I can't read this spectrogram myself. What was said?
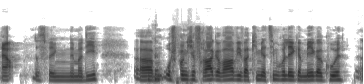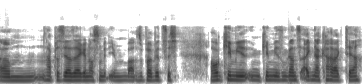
Ja, deswegen nehmen wir die. Ähm, okay. Ursprüngliche Frage war, wie war Kimi als Teamkollege? Mega cool. Ähm, hab das ja sehr genossen mit ihm, war super witzig. Auch Kimi, Kimi ist ein ganz eigener Charakter.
